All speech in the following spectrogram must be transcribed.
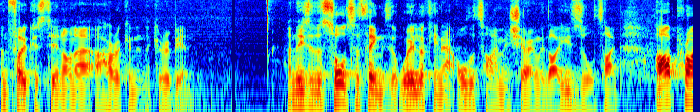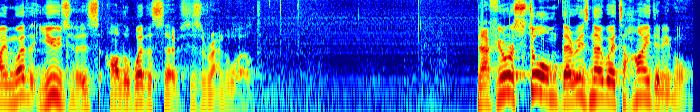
and focused in on a, a hurricane in the Caribbean. And these are the sorts of things that we're looking at all the time and sharing with our users all the time. Our prime weather users are the weather services around the world. Now, if you're a storm, there is nowhere to hide anymore.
